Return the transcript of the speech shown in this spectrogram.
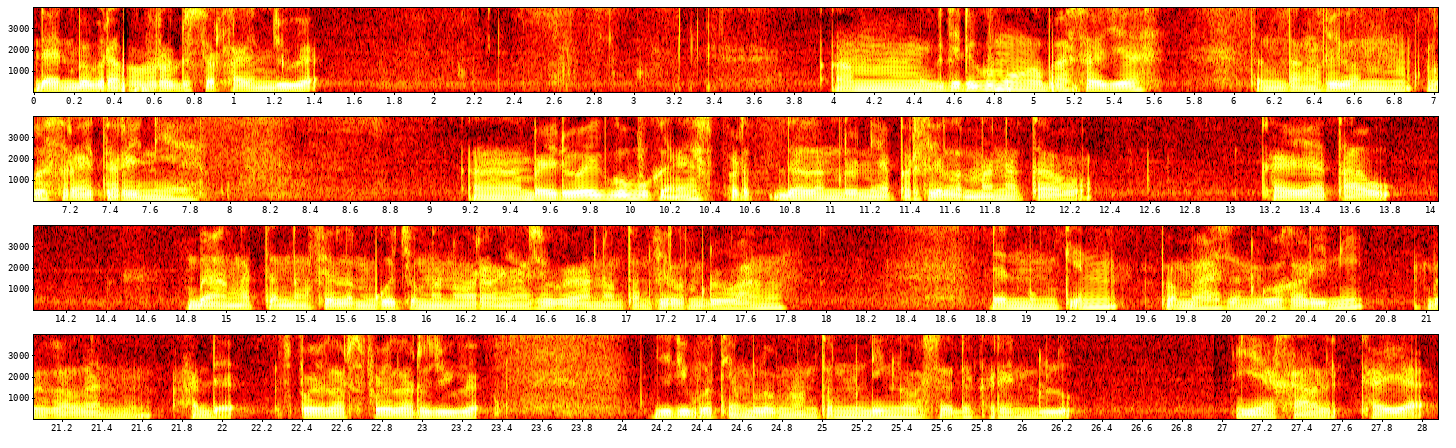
dan beberapa produser lain juga um, jadi gue mau ngebahas aja tentang film Ghostwriter ini ya. Uh, by the way gue bukan expert dalam dunia perfilman atau kayak tahu banget tentang film. Gue cuman orang yang suka nonton film doang. Dan mungkin pembahasan gue kali ini bakalan ada spoiler spoiler juga. Jadi buat yang belum nonton mending gak usah dengerin dulu. Iya kayak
